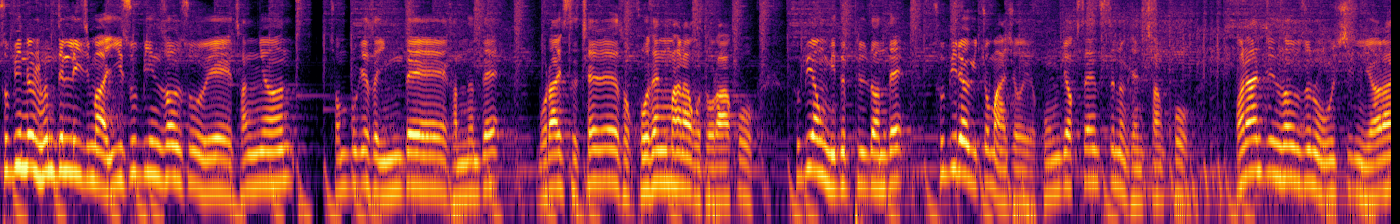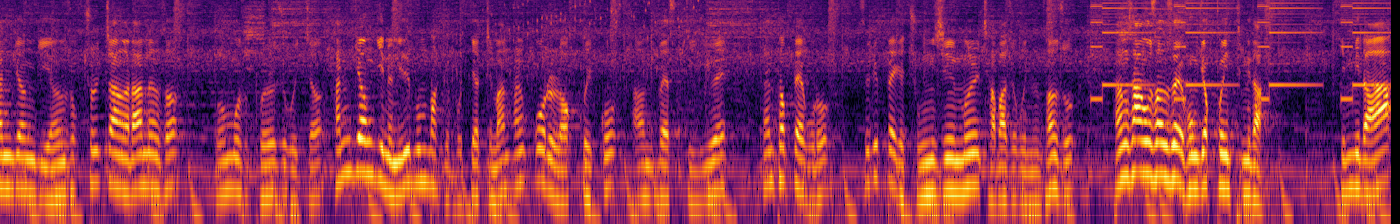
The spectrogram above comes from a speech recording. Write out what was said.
수비는 흔들리지마 이수빈 선수의 작년 전북에서 임대 갔는데 모라이스 체제에서 고생만 하고 돌아왔고 수비형 미드필더인데 수비력이 좀 아쉬워요. 공격 센스는 괜찮고 권한진 선수는 올 시즌 11경기 연속 출장을 하면서 좋은 모습 보여주고 있죠. 한 경기는 1분밖에 못 뛰었지만 한 골을 넣고 있고 라운드 베스트 이후에 센터백으로 3백의 중심을 잡아주고 있는 선수 강상우 선수의 공격 포인트입니다. 깁니다.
